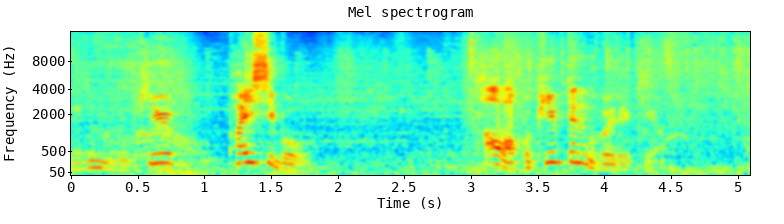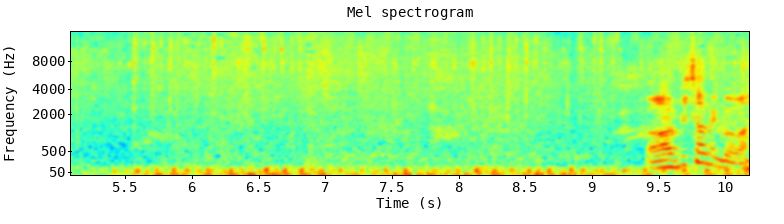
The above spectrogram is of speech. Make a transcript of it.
레전드 피흡 85 타워 맞고 피흡 되는 거 보여드릴게요. 와 미쳤는 거봐.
